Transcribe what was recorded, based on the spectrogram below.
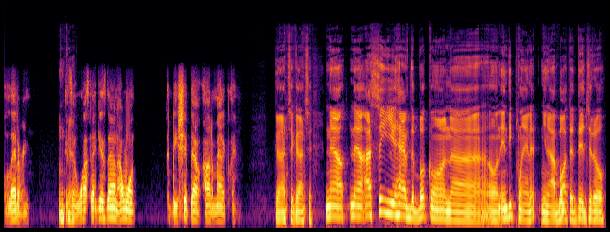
lettering. Okay. So once that gets done, I want to be shipped out automatically. Gotcha, gotcha. Now, now I see you have the book on uh, on Indie Planet. You know, I bought the digital.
